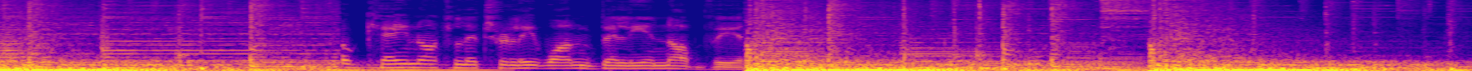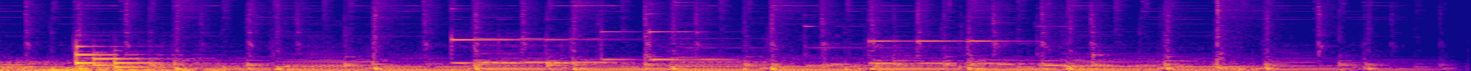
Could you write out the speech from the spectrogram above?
Okay not literally 1 billion obviously.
